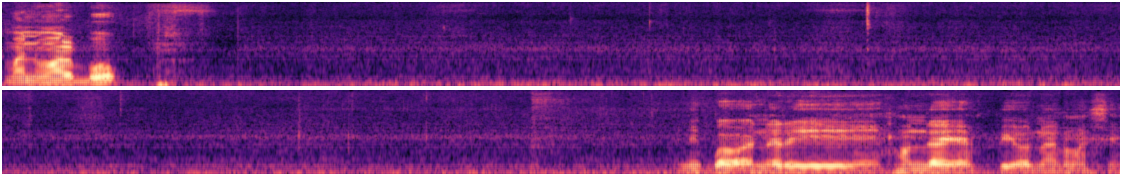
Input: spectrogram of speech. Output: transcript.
Manual book ini bawaan dari Honda ya Pioneer masih.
